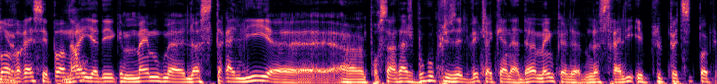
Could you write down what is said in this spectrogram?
pas vrai, c'est pas Non? vrai. Il y a des même euh, l'Australie euh, a un pourcentage beaucoup plus élevé que le Canada, même que l'Australie est plus petite population,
